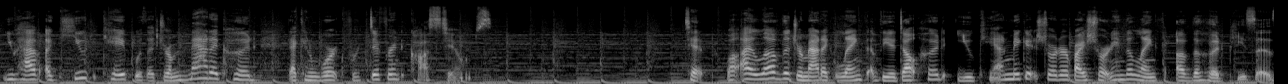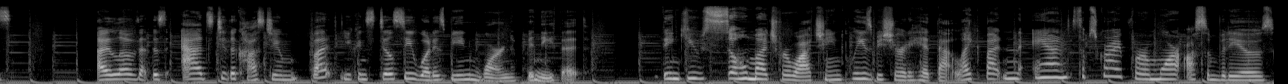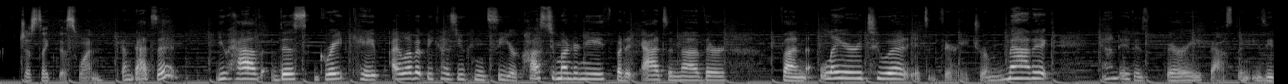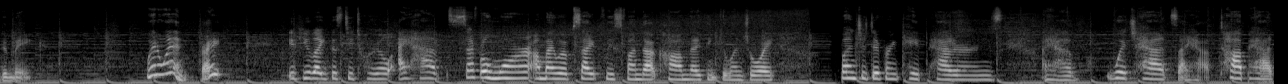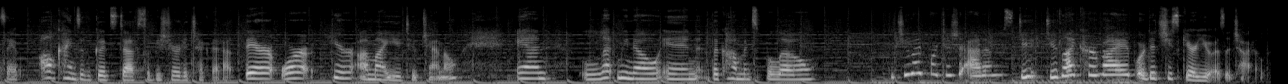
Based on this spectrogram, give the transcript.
You have a cute cape with a dramatic hood that can work for different costumes. Tip, while I love the dramatic length of the adult hood, you can make it shorter by shortening the length of the hood pieces. I love that this adds to the costume, but you can still see what is being worn beneath it. Thank you so much for watching. Please be sure to hit that like button and subscribe for more awesome videos just like this one. And that's it. You have this great cape. I love it because you can see your costume underneath, but it adds another fun layer to it. It's very dramatic and it is very fast and easy to make. Win-win, right? If you like this tutorial, I have several more on my website, FleeceFun.com that I think you'll enjoy. Bunch of different cape patterns. I have witch hats, I have top hats, I have all kinds of good stuff, so be sure to check that out there or here on my YouTube channel. And let me know in the comments below Did you like Morticia Addams? Do, do you like her vibe or did she scare you as a child?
